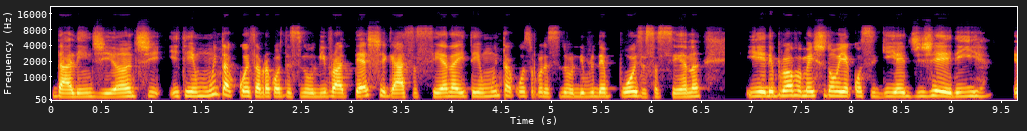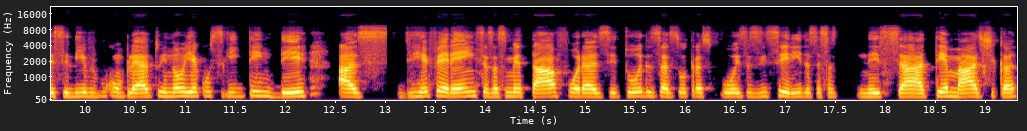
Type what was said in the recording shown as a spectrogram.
dali em diante. E tem muita coisa para acontecer no livro até chegar essa cena, e tem muita coisa pra acontecer no livro depois dessa cena. E ele provavelmente não ia conseguir digerir esse livro por completo e não ia conseguir entender as referências, as metáforas e todas as outras coisas inseridas nessa, nessa temática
